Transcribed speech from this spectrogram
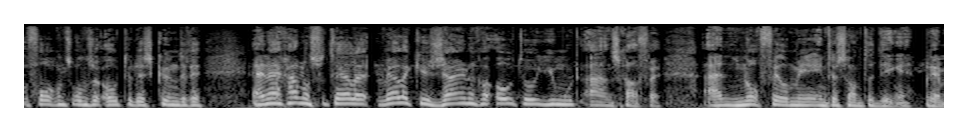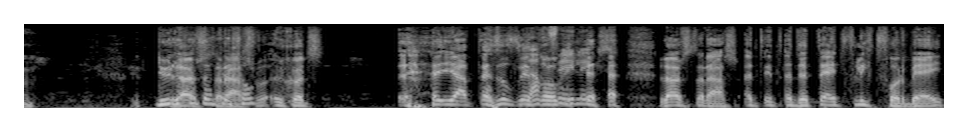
volgens onze autodeskundige. En hij gaat ons vertellen welke zuinige auto je moet aanschaffen. En nog veel meer interessante dingen. Prem. Luisteraars, u kunt ja, Tessel zit Dag, ook... Felix. Luisteraars, het, het, de tijd vliegt voorbij.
